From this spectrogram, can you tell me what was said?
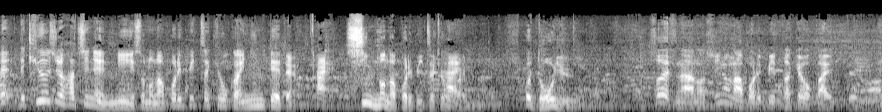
えで98年にそのナポリピッツァ協会認定店。はい。真のナポリピッツァ協会、はい。これどういう？そうですね、あの真のナポリピッツァ協会っていうのは、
